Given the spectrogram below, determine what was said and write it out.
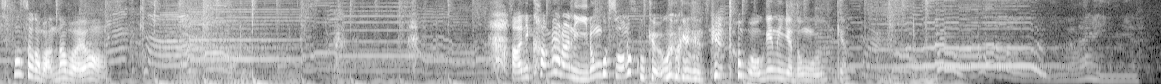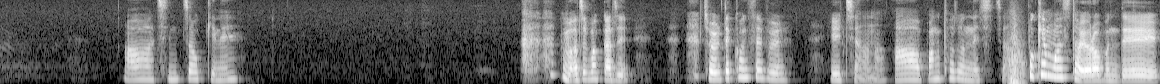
스폰서가 맞나 봐요. 아니 카메라는 이런 거 써놓고 결국에는 필터 먹이는 게 너무 웃겨. 아 진짜 웃기네. 마지막까지 절대 컨셉을 잃지 않아. 아, 빵 터졌네, 진짜. 포켓몬스터 여러분들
